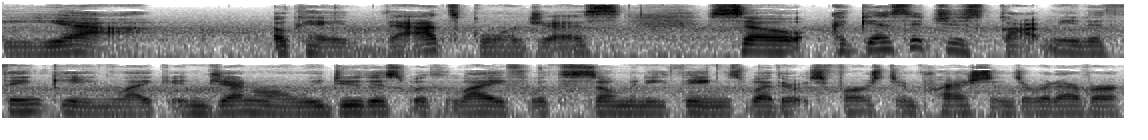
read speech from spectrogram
yeah, okay, that's gorgeous. So I guess it just got me to thinking, like, in general, we do this with life, with so many things, whether it's first impressions or whatever,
